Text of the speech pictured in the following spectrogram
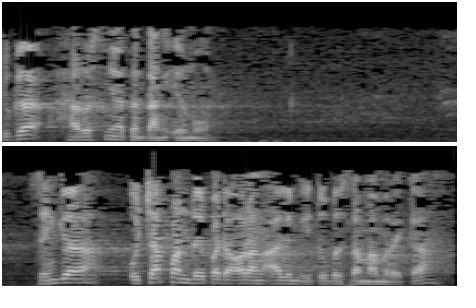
juga harusnya tentang ilmu. Sehingga ucapan daripada orang alim itu bersama mereka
